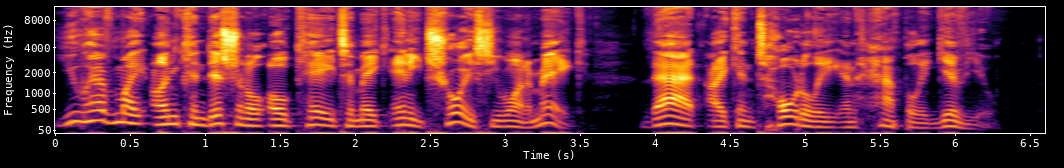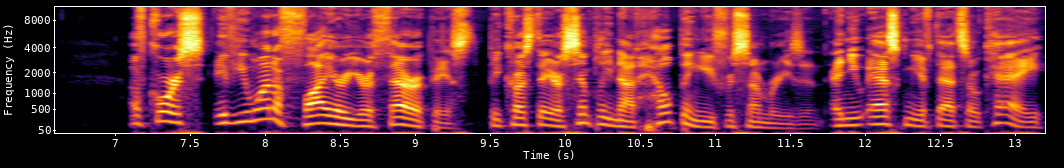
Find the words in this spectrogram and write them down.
You have my unconditional okay to make any choice you want to make. That I can totally and happily give you. Of course, if you want to fire your therapist because they are simply not helping you for some reason, and you ask me if that's okay,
